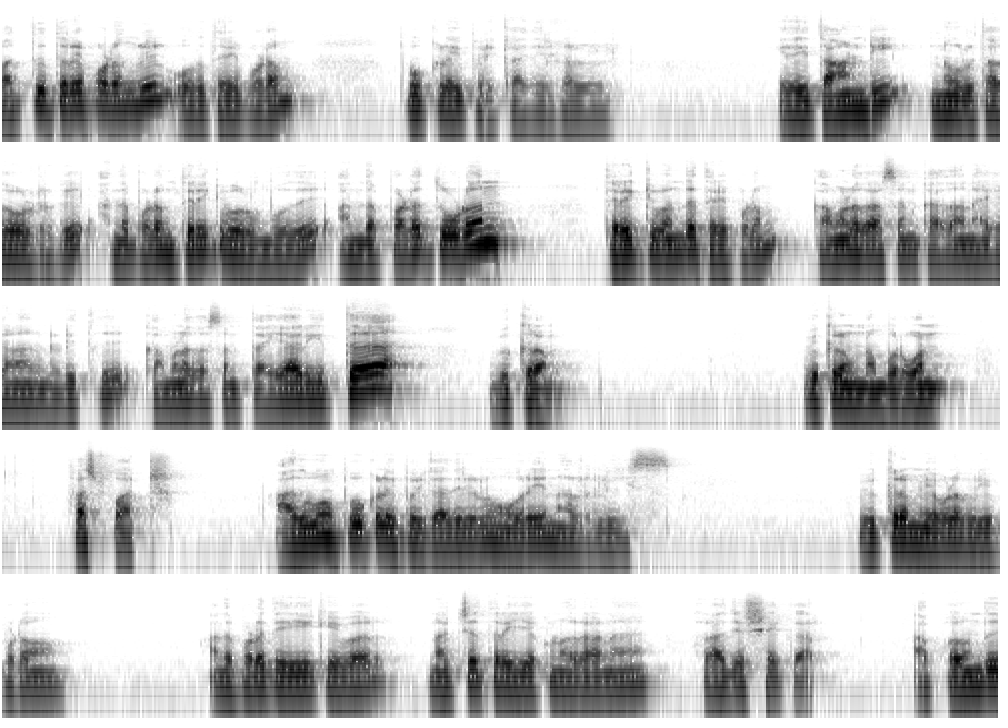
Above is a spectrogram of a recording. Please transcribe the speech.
பத்து திரைப்படங்களில் ஒரு திரைப்படம் பூக்களை பறிக்காதீர்கள். இதை தாண்டி இன்னொரு தகவல் இருக்குது அந்த படம் திரைக்கு வரும்போது அந்த படத்துடன் திரைக்கு வந்த திரைப்படம் கமலஹாசன் கதாநாயகனாக நடித்து கமலஹாசன் தயாரித்த Vikram. Vikram number one first part அதுவும் பூக்களை பறிக்காதீர்களும் ஒரே நாள் ரிலீஸ் விக்ரம் எவ்வளோ பெரிய படம்? அந்த படத்தை இயக்கியவர் நட்சத்திர இயக்குனரான ராஜசேகர். அப்போ வந்து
